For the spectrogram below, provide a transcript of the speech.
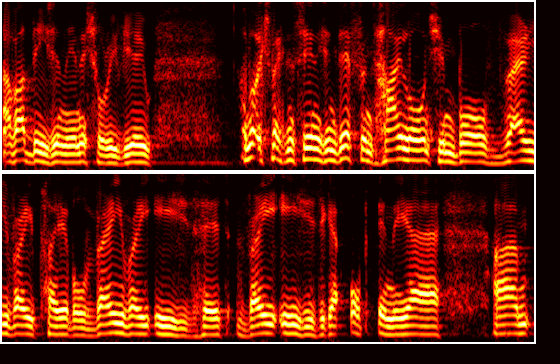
I've had these in the initial review. I'm not expecting to see anything different. High launching ball, very, very playable, very, very easy to hit, very easy to get up in the air. Um,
